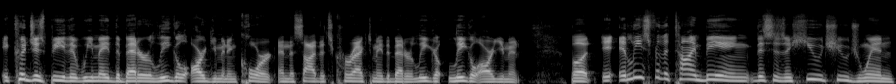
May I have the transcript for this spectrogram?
it could just be that we made the better legal argument in court, and the side that's correct made the better legal legal argument. But it, at least for the time being, this is a huge, huge win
